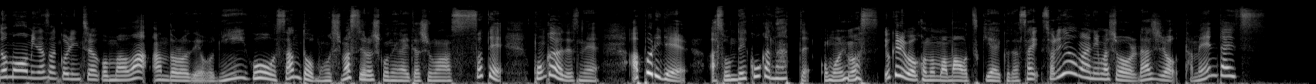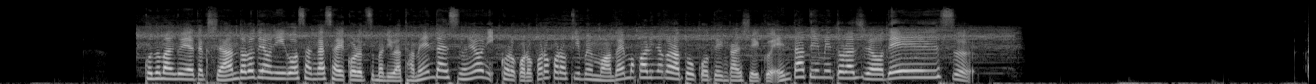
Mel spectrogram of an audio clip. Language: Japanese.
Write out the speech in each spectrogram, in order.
どうも、皆さんこんにちは、こんばんは。アンドロデオ253と申します。よろしくお願いいたします。さて、今回はですね、アプリで遊んでいこうかなって思います。よければこのままお付き合いください。それでは参りましょう。ラジオ多面ダイス。この番組は私、アンドロデオ253がサイコロつまりは多面ダイスのように、コロコロコロコロ気分も話題も変わりながら投稿を展開していくエンターテインメントラジオです。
